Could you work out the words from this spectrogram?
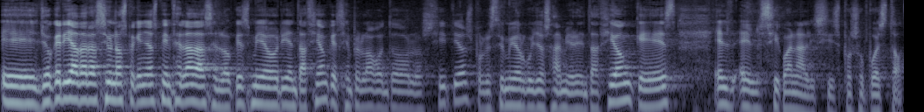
Eh, yo quería dar así unas pequeñas pinceladas en lo que es mi orientación, que siempre lo hago en todos los sitios, porque estoy muy orgullosa de mi orientación, que es el, psicoanálisis, por supuesto.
